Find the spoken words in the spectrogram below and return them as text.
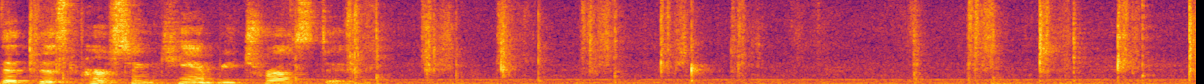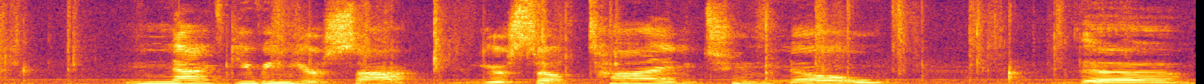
that this person can't be trusted. Not giving yourself, yourself time to know the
